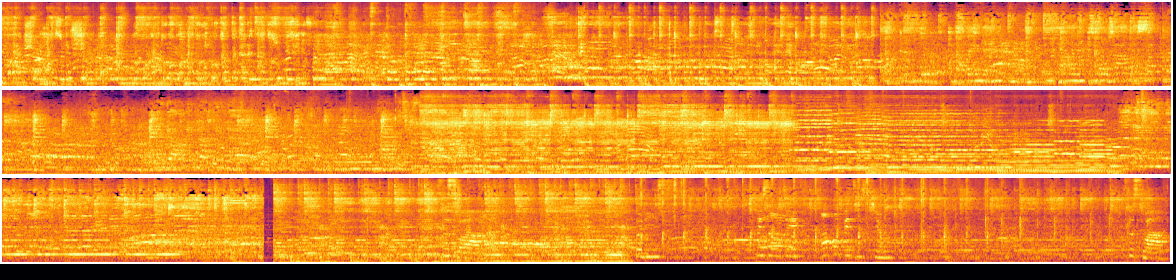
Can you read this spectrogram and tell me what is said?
Embora te chamas, chão, chega. Agora en compétition. Ce soir,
